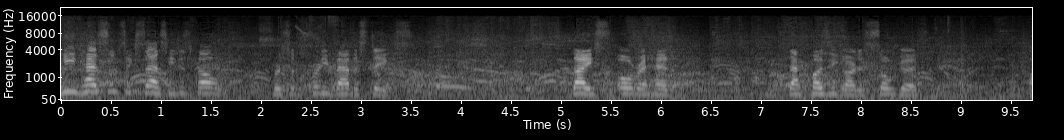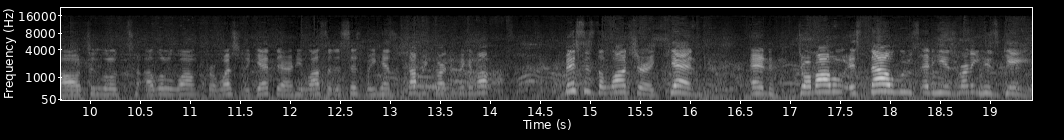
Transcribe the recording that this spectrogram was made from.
He had some success. He just fell for some pretty bad mistakes. Nice overhead. That fuzzy guard is so good. Oh, it took a little a little long for Wesker to get there, and he lost an assist, but he has a shopping cart to pick him up. Misses the launcher again, and Dormammu is now loose, and he is running his game.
